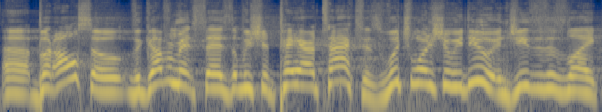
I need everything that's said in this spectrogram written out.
uh, but also the government says that we should pay our taxes. Which one should we do? And Jesus is like,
